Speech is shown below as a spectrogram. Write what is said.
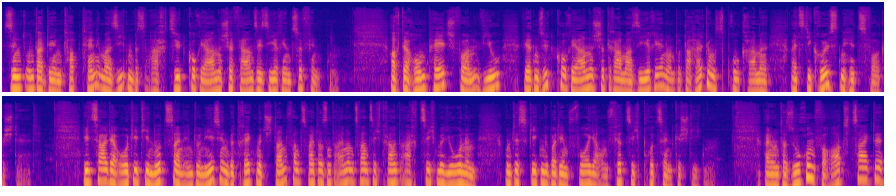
sind unter den Top Ten immer sieben bis acht südkoreanische Fernsehserien zu finden. Auf der Homepage von View werden südkoreanische Dramaserien und Unterhaltungsprogramme als die größten Hits vorgestellt. Die Zahl der OTT-Nutzer in Indonesien beträgt mit Stand von 2021 83 Millionen und ist gegenüber dem Vorjahr um 40 Prozent gestiegen. Eine Untersuchung vor Ort zeigte,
